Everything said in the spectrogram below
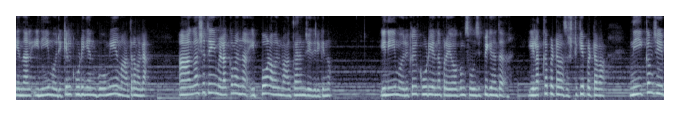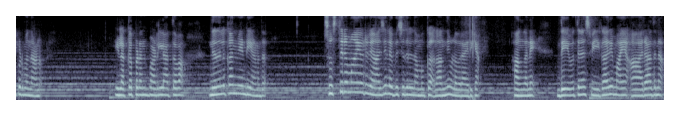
എന്നാൽ ഇനിയും ഒരിക്കൽ കൂടി ഞാൻ ഭൂമിയെ മാത്രമല്ല ആകാശത്തെയും ഇളക്കുമെന്ന് ഇപ്പോൾ അവൻ വാഗ്ദാനം ചെയ്തിരിക്കുന്നു. ഇനിയും ഒരിക്കൽ കൂടി എന്ന പ്രയോഗം സൂചിപ്പിക്കുന്നത് ഇളക്കപ്പെട്ടവ സൃഷ്ടിക്കപ്പെട്ടവ നീക്കം ചെയ്യപ്പെടുമെന്നാണ്. ഇളക്കപ്പെടാൻ പാടില്ലാത്തവ നിലനിൽക്കാൻ വേണ്ടിയാണത്. സുസ്ഥിരമായ ഒരു രാജ്യം ലഭിച്ചതിൽ നമുക്ക് നന്ദിയുള്ളവരായിരിക്കാം. അങ്ങനെ ദൈവത്തിന് സ്വീകാര്യമായ ആരാധന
